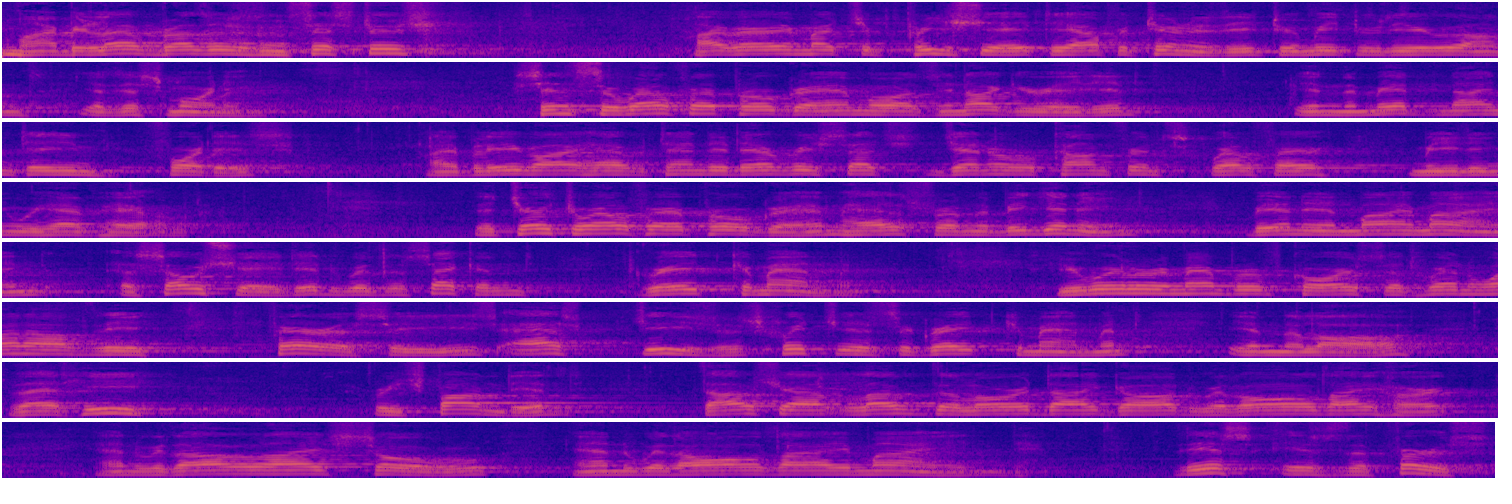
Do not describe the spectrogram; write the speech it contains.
My beloved brothers and sisters, I very much appreciate the opportunity to meet with you on uh, this morning. Since the welfare program was inaugurated in the mid 1940s, I believe I have attended every such general conference welfare meeting we have held. The church welfare program has from the beginning been in my mind associated with the second great commandment. You will remember, of course, that when one of the Pharisees asked Jesus which is the great commandment in the law, that he responded, Thou shalt love the Lord thy God with all thy heart, and with all thy soul, and with all thy mind. This is the first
